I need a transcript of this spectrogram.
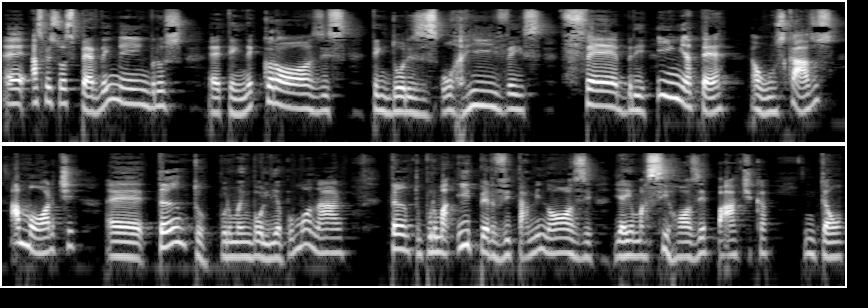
é, as pessoas perdem membros, é, têm necroses, têm dores horríveis, febre e, em até alguns casos, a morte, é, tanto por uma embolia pulmonar, tanto por uma hipervitaminose e aí uma cirrose hepática. Então,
